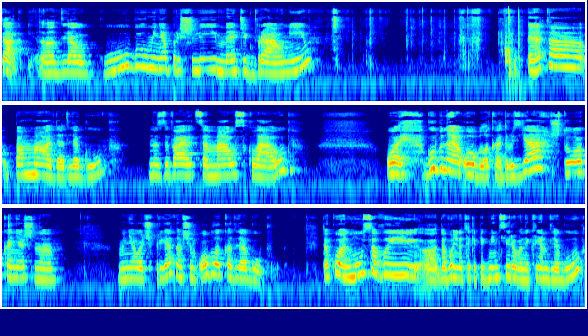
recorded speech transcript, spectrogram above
Так, э, для губы у меня пришли Magic Brownie. Это помада для губ. Называется Mouse Cloud. Ой, губное облако, друзья. Что, конечно, мне очень приятно. В общем, облако для губ. Такой он мусовый, э, довольно-таки пигментированный крем для губ.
